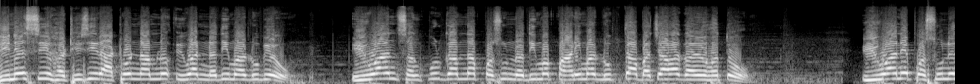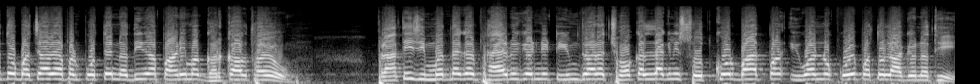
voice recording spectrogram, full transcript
દિનેશસિંહ હઠીસિંહ રાઠોડ નામનો યુવાન નદીમાં ડૂબ્યો. યુવાન શંકપુર ગામના પશુ નદીમાં પાણીમાં ડૂબતા બચાવવા ગયો હતો. યુવાને પશુને તો બચાવ્યા, પણ પોતે નદીના પાણીમાં ગરકાવ થયો. પ્રાંતિજ હિંમતનગર ફાયર બ્રિગેડની ટીમ દ્વારા છ કલાકની શોધખોળ બાદ પણ યુવાનનો કોઈ પતો લાગ્યો નથી.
